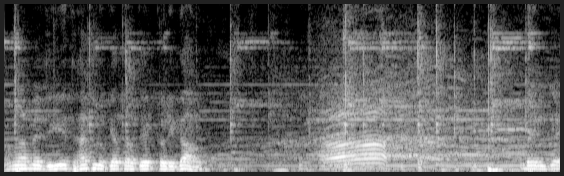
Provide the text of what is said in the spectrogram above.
હમણાં મેં જે ગીત સાંભળ્યું કહેતા એક કડી ગાવ બેન કે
